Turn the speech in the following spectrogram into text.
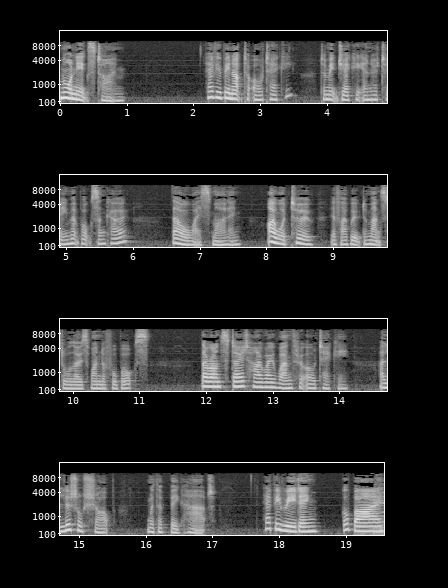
More next time. Have you been up to Otaki to meet Jackie and her team at Books & Co.? They're always smiling. I would too, if I worked amongst all those wonderful books. They're on State Highway 1 through Otaki, a little shop with a big heart. Happy reading. Goodbye.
